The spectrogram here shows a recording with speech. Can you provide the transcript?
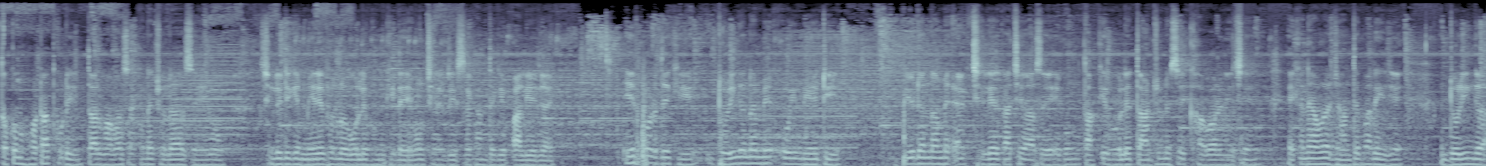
তখন হঠাৎ করে তার বাবা সেখানে চলে আসে এবং ছেলেটিকে মেরে ফেলবে বলে হুমকি দেয় এবং ছেলেটি সেখান থেকে পালিয়ে যায়। এরপর দেখি ডোরিঙ্গা নামে ওই মেয়েটি পিওডার নামে এক ছেলের কাছে আসে এবং তাকে বলে, তার জন্য সে খাবার এনেছে। এখানে আমরা জানতে পারি যে ডোরিঙ্গা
